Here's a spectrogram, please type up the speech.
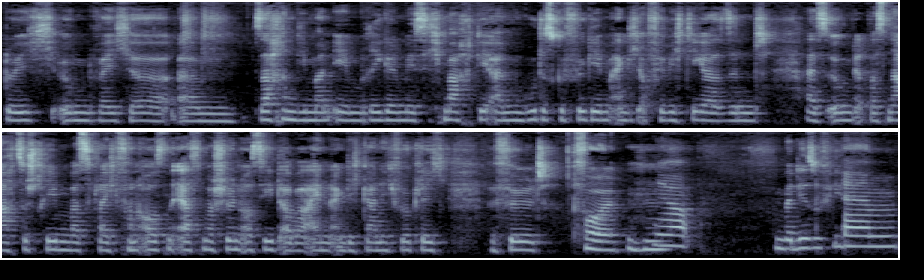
durch irgendwelche ähm, Sachen, die man eben regelmäßig macht, die einem ein gutes Gefühl geben, eigentlich auch viel wichtiger sind, als irgendetwas nachzustreben, was vielleicht von außen erstmal schön aussieht, aber einen eigentlich gar nicht wirklich befüllt. Voll. Mhm. Ja. Und bei dir, Sophie? Ähm,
